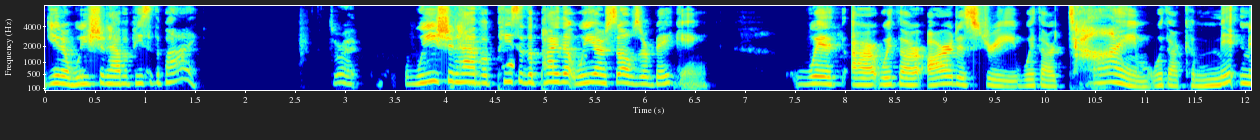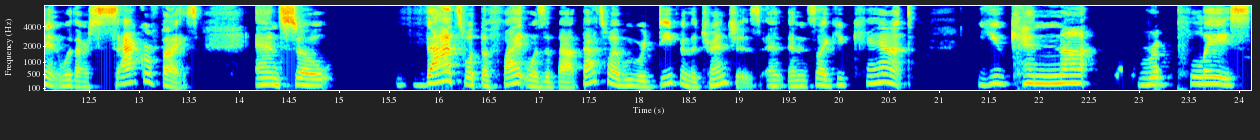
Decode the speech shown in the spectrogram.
you know, we should have a piece of the pie. That's right. We should have a piece of the pie that we ourselves are baking with our with our artistry with our time with our commitment with our sacrifice and so that's what the fight was about. That's why we were deep in the trenches. And, and it's like, you can't, you cannot replace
